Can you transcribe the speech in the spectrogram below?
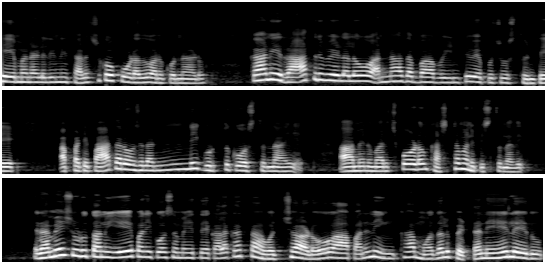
హేమనళిని తలుచుకోకూడదు అనుకున్నాడు. కానీ రాత్రి వేళలో అన్నాదబాబు ఇంటి వైపు చూస్తుంటే అప్పటి పాత రోజులన్నీ గుర్తుకు వస్తున్నాయి. ఆమెను మర్చిపోవడం కష్టమనిపిస్తున్నది. రమేషుడు తను ఏ పని కోసమైతే కలకత్తా వచ్చాడో ఆ పనిని ఇంకా మొదలు పెట్టనే లేదు.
